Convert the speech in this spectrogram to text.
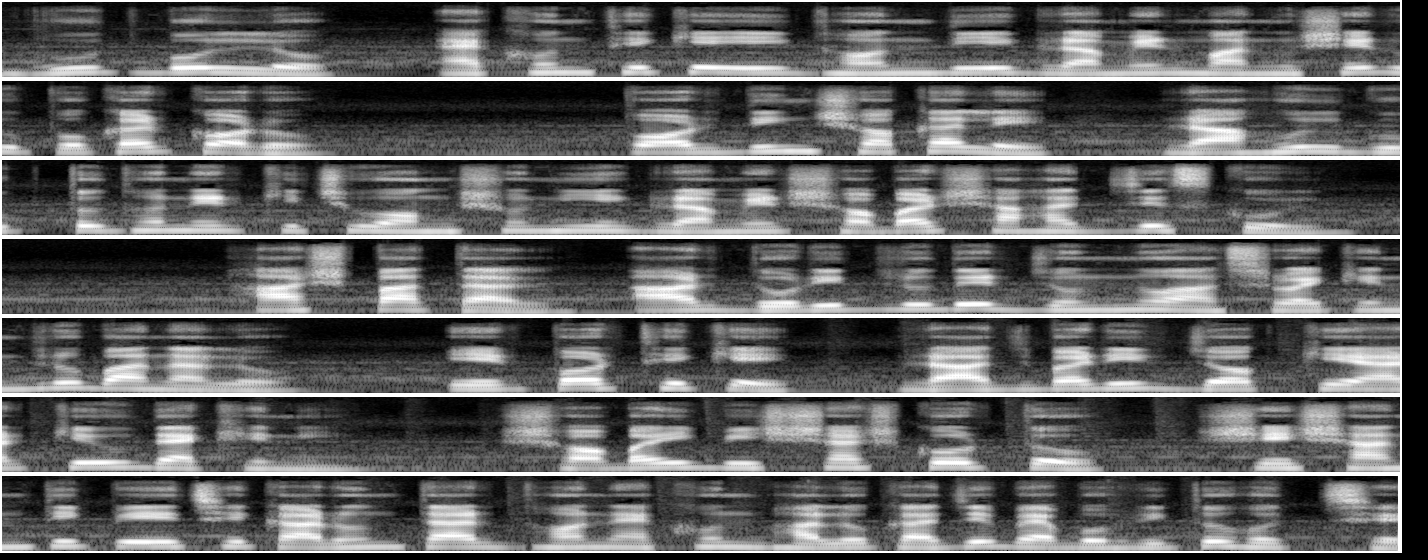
ভূত বলল, এখন থেকে এই ধন দিয়ে গ্রামের মানুষের উপকার করো। পরদিন সকালে, রাহুল গুপ্তধনের কিছু অংশ নিয়ে গ্রামের সবার সাহায্যে স্কুল। হাসপাতাল আর দরিদ্রদের জন্য আশ্রয়কেন্দ্র বানালো। এরপর থেকে রাজবাড়ির জগকে আর কেউ দেখেনি। সবাই বিশ্বাস করত, সে শান্তি পেয়েছে কারণ তার ধন এখন ভালো কাজে ব্যবহৃত হচ্ছে।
